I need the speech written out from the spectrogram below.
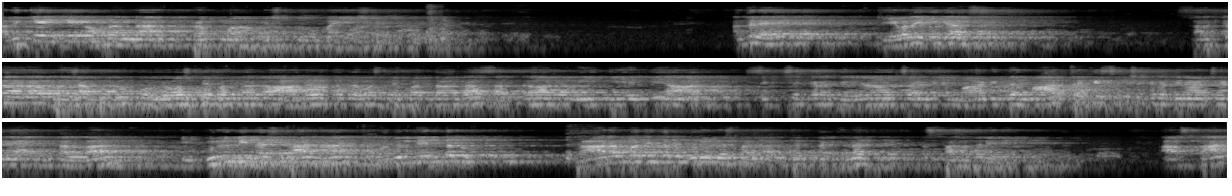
ಅದಕ್ಕೆ ಅವರನ್ನ ಬ್ರಹ್ಮ, ವಿಷ್ಣು, ಮಹೇಶ್ವರ. ಅಂದರೆ ಕೇವಲ ಈಗ ಸರ್ಕಾರ, ಪ್ರಜಾಪ್ರಭುತ್ವ ವ್ಯವಸ್ಥೆ ಬಂದಾಗ, ಆಡಳಿತ ವ್ಯವಸ್ಥೆ ಬಂದಾಗ ಸರ್ಕಾರ ನೀತಿಯಲ್ಲಿ ಆ ಶಿಕ್ಷಕರ ದಿನಾಚರಣೆ ಮಾಡಿದ ಮಾತ್ರಕ್ಕೆ ಶಿಕ್ಷಕರ ದಿನಾಚರಣೆ ಆಗುತ್ತಲ್ಲ ಈ ಗುರುವಿನ ಸ್ಥಾನ ಮೊದಲಿನಿಂದಲೂ ಪ್ರಾರಂಭದಿಂದಲೂ ಗುರುವಿನ ಸ್ಥಾನ, ಅತ್ಯಂತ ಘನ ಸ್ಥಾನದಲ್ಲಿದೆ ಆ ಸ್ಥಾನ,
